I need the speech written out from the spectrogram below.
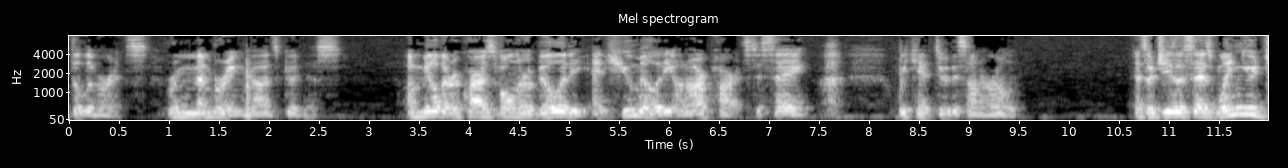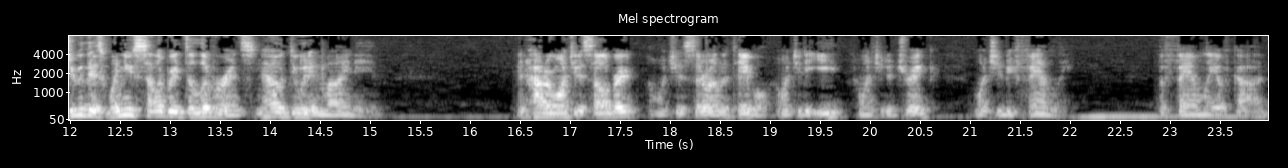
deliverance, remembering God's goodness. A meal that requires vulnerability and humility on our parts to say, we can't do this on our own. And so Jesus says, when you do this, when you celebrate deliverance, now do it in my name. And how do I want you to celebrate? I want you to sit around the table. I want you to eat. I want you to drink. I want you to be family. The family of God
